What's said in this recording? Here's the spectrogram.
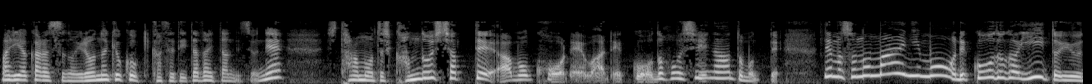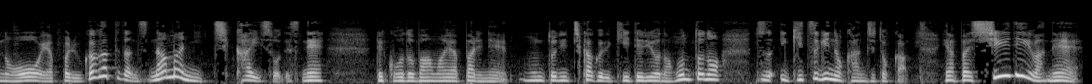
マリア・カラスのいろんな曲を聴かせていただいたんですよね。したらもう私感動しちゃって、あ、もうこれはレコード欲しいなと思って。でもその前にもレコードがいいというのをやっぱり伺ってたんです。生に近いそうですね。レコード版はやっぱりね、本当に近くで聴いてるような、本当の、ちょっと息継ぎの感じとか、やっぱり CD はね、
